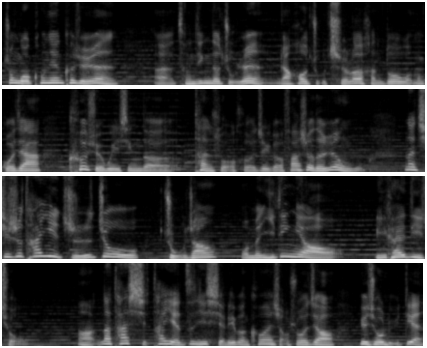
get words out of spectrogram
中国空间科学院呃曾经的主任，然后主持了很多我们国家科学卫星的探索和这个发射的任务。那其实他一直就主张我们一定要离开地球。啊，那他写，他也自己写了一本科幻小说，叫《月球旅店》。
